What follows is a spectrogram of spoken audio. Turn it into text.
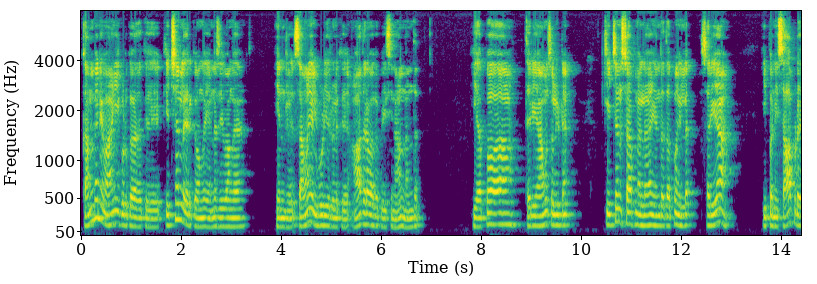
கம்பெனி வாங்கி கொடுக்காததுக்கு கிச்சனில் இருக்கவங்க என்ன செய்வாங்க? என்று சமையல் ஊழியர்களுக்கு ஆதரவாக பேசினான் நந்தன். எப்பா தெரியாமல் சொல்லிட்டேன். கிச்சன் ஸ்டாஃப் மேலே எந்த தப்பும் இல்லை. சரியா? இப்போ நீ சாப்பிடு.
